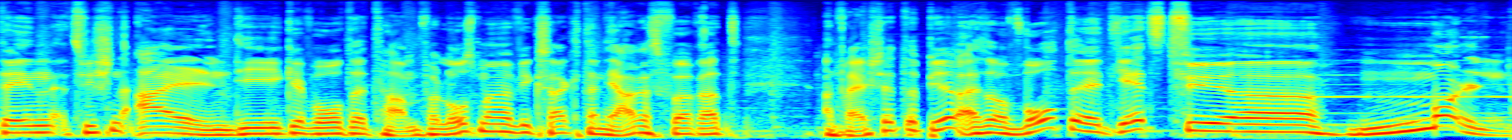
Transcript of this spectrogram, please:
denn zwischen allen, die gewotet haben, verlosen wir, wie gesagt, einen Jahresvorrat an Freistädter Bier. Also votet jetzt für Mollen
